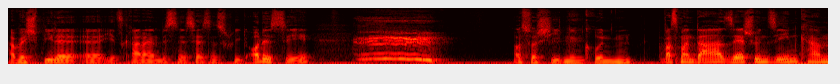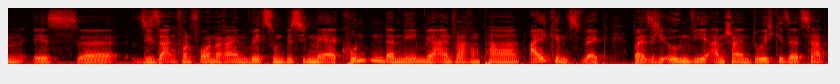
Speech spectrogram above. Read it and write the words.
Aber ich spiele äh, jetzt gerade ein bisschen Assassin's Creed Odyssey aus verschiedenen Gründen. Was man da sehr schön sehen kann, ist, äh, sie sagen von vornherein, willst du ein bisschen mehr erkunden, dann nehmen wir einfach ein paar Icons weg, weil sich irgendwie anscheinend durchgesetzt hat,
